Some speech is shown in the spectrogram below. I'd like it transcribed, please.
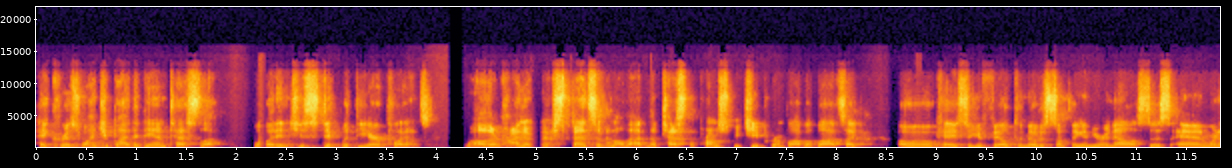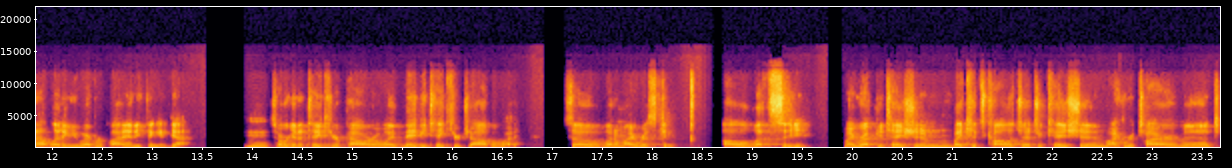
Hey, Chris, why'd you buy the damn Tesla? Why didn't you stick with the airplanes? Well, they're kind of expensive and all that. And the Tesla promised to be cheaper and blah, blah, blah. It's like, oh, okay. So you failed to notice something in your analysis and we're not letting you ever buy anything again. Mm. So we're going to take your power away, maybe take your job away. So what am I risking? Oh, let's see my reputation, my kids' college education, my retirement,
